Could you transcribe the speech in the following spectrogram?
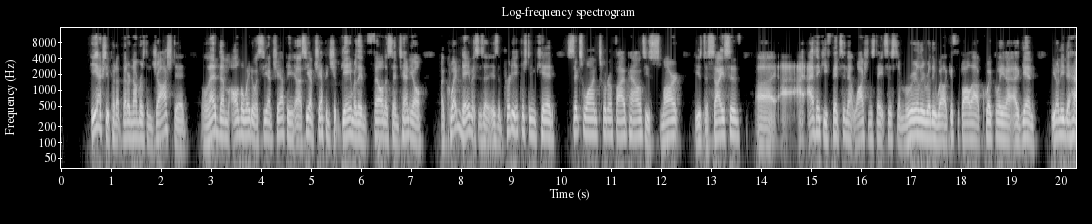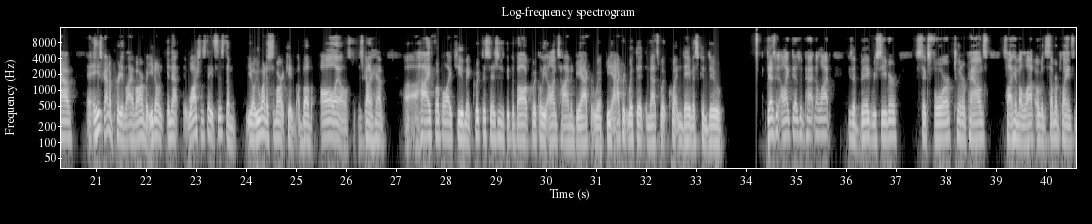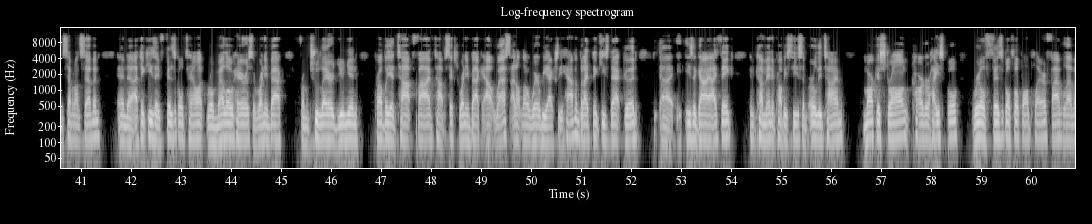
he actually put up better numbers than Josh did led them all the way to a CIF champion, uh, CIF championship game where they fell to Centennial. Uh, Quentin Davis is a, is a pretty interesting kid. 6'1", 205 pounds. He's smart. He's decisive. Uh, I, I think he fits in that Washington State system really, really well. It gets the ball out quickly. And uh, again, you don't need to have, he's got a pretty live arm, but you don't, in that Washington State system, you know, you want a smart kid above all else. He's got to have a high football IQ, make quick decisions, get the ball out quickly on time and be accurate with, be accurate with it. And that's what Quentin Davis can do. Desmond, I like Desmond Patton a lot. He's a big receiver, 6'4", 200 pounds. Saw him a lot over the summer playing some seven on seven. And uh, I think he's a physical talent. Romelo Harris, a running back from Tulare Union, probably a top five, top six running back out west. I don't know where we actually have him, but I think he's that good. Uh, he's a guy I think can come in and probably see some early time. Marcus Strong, Carter High School, real physical football player, 5'11",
